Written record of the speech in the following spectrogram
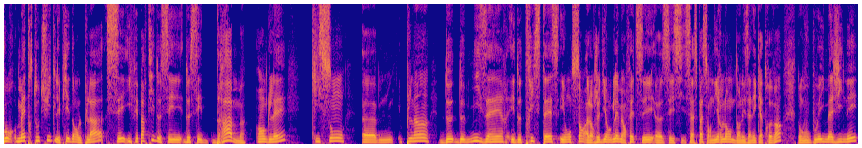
pour mettre tout de suite les pieds dans le plat, c'est il fait partie de ces de ces drames anglais qui sont euh, pleins de, de misère et de tristesse et on sent alors je dis anglais mais en fait c'est euh, c'est ça se passe en Irlande dans les années 80 donc vous pouvez imaginer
